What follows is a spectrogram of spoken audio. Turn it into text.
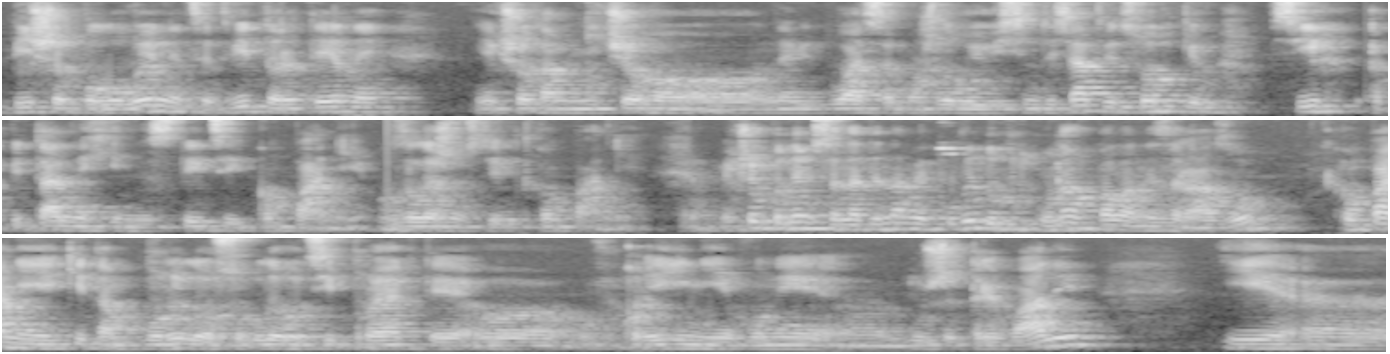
більше половини, це дві третини. Якщо там нічого не відбувається, можливо, і 80% всіх капітальних інвестицій компанії, в залежності від компанії. Якщо подивимося на динаміку видобутку, вона впала не зразу. Компанії, які там бурили, особливо ці проекти в Україні, вони е, дуже тривалі, і е,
